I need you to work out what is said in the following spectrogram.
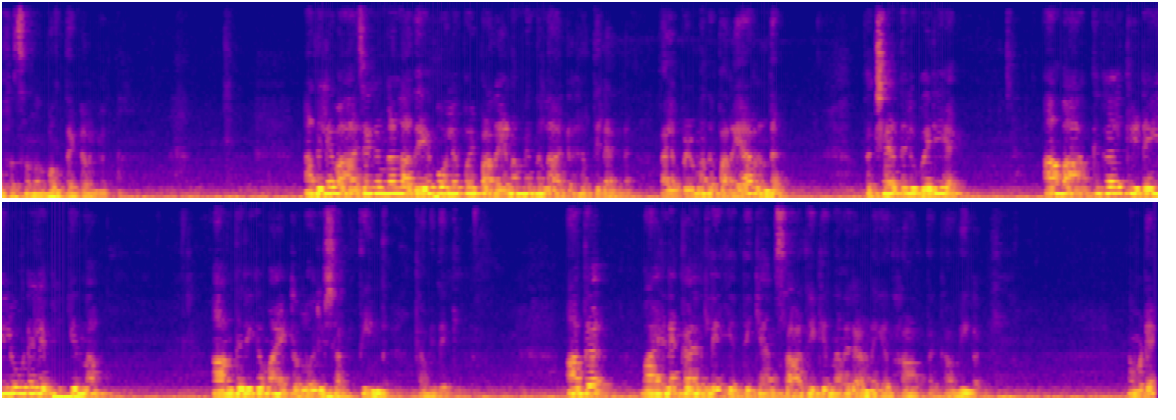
ഓഫീസിൽ നിന്ന് പുറത്തേക്ക് ഇറങ്ങുക. അതിലെ വാചകങ്ങൾ അതേപോലെ പോയി പറയണം എന്നുള്ള ആഗ്രഹത്തിലല്ല. പലപ്പോഴും അത് പറയാറുണ്ട്. പക്ഷെ അതിലുപരിയായി ആ വാക്കുകൾക്കിടയിലൂടെ ലഭിക്കുന്ന ആന്തരികമായിട്ടുള്ള ഒരു ശക്തിയുണ്ട് കവിതയ്ക്ക്. അത് വായനക്കാരിലേക്ക് എത്തിക്കാൻ സാധിക്കുന്നവരാണ് യഥാർത്ഥ കവികൾ. നമ്മുടെ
